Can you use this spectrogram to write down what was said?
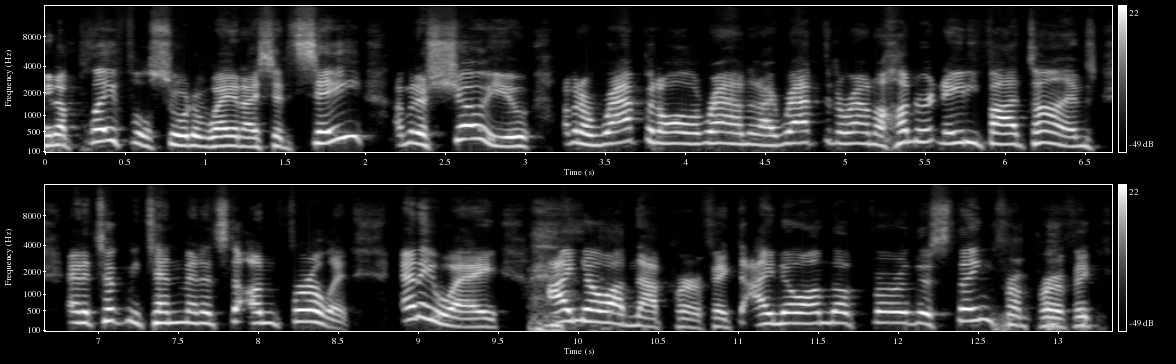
in a playful sort of way and i said see i'm going to show you. I'm going to wrap it all around and i wrapped it around 185 times and it took me 10 minutes to unfurl it Anyway, I know I'm not perfect. I know I'm the furthest thing from perfect,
